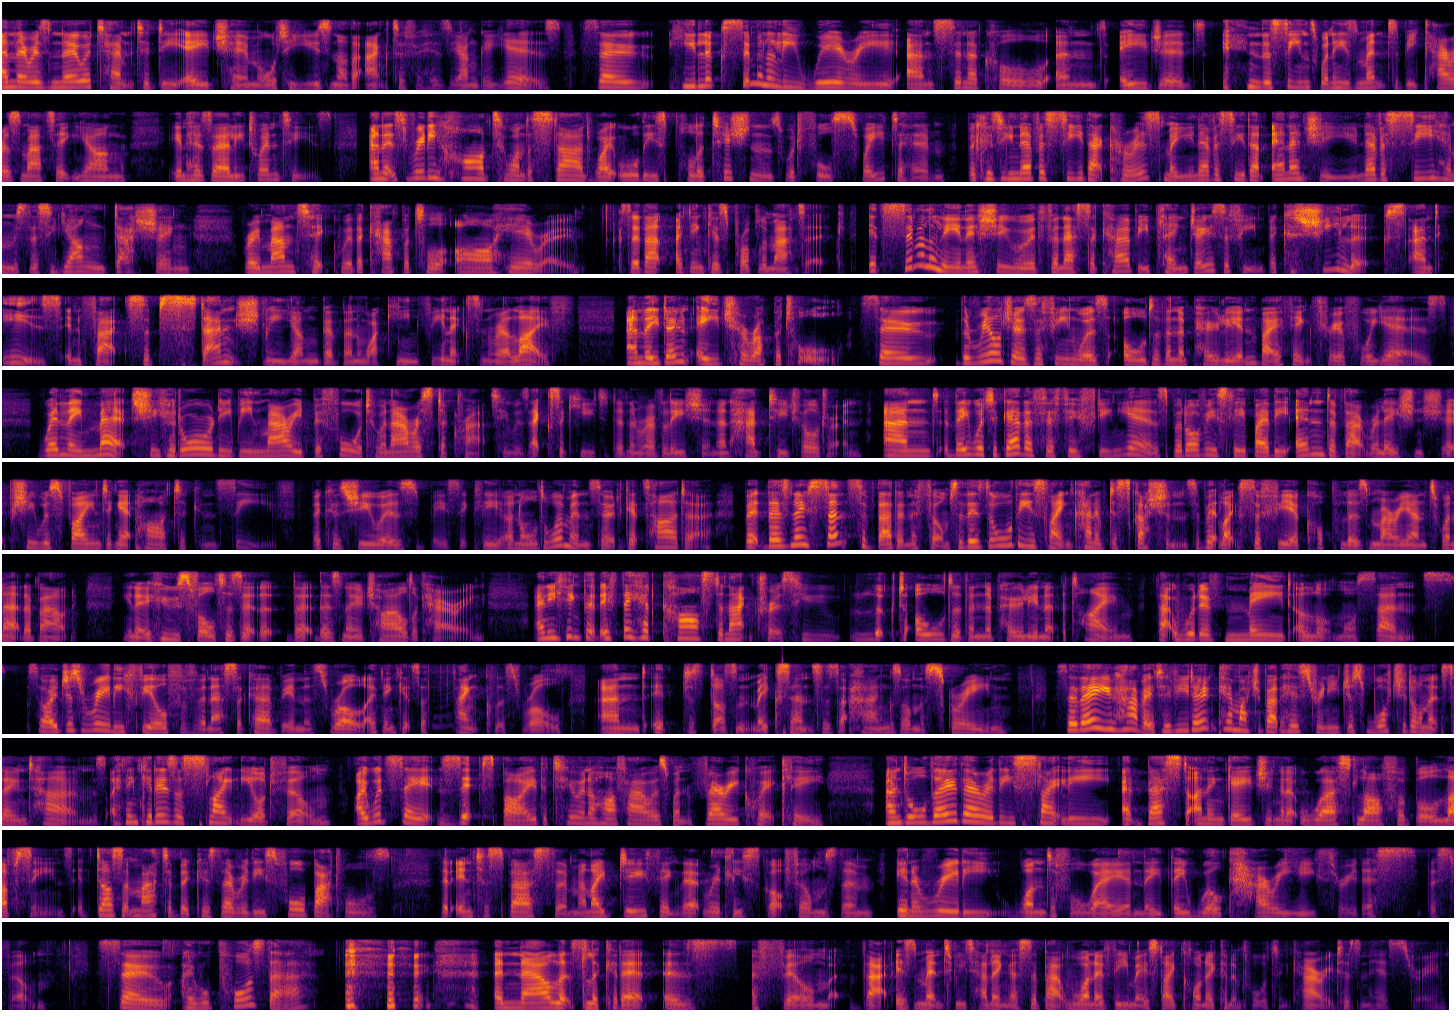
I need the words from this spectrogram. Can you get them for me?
and there is no attempt to de-age him or to use another actor for his younger years. So he looks similarly weary and cynical and aged in the scenes when he's meant to be charismatic young in his early 20s. And it's really hard to understand why all these politicians would fall sway to him because you never see that charisma, you never see that energy, you never see him as this young, dashing, romantic with a capital R hero. So that I think is problematic. It's similarly an issue with Vanessa Kirby playing Josephine because she looks and is, in fact, substantially younger than Joaquin Phoenix in real life. And they don't age her up at all. So the real Josephine was older than Napoleon by, I think, three or four years. When they met, she had already been married before to an aristocrat who was executed in the revolution and had two children. And they were together for 15 years, but obviously by the end of that relationship, she was finding it hard to conceive because she was basically an older woman, so it gets harder. But there's no sense of that in the film. So there's all these like kind of discussions, a bit like Sofia Coppola's Marie Antoinette about, you know, whose fault is it that, that there's no child occurring. And you think that if they had cast an actress who looked older than Napoleon at the time, that would have made a lot more sense. So I just really feel for Vanessa Kirby in this role. I think it's a thankless role and it just doesn't make sense as it hangs on the screen. So there you have it. If you don't care much about history and you just watch it on its own terms, I think it is a slightly odd film. I would say it zips by. The two and a half hours went very quickly. And although there are these slightly, at best, unengaging and at worst, laughable love scenes, it doesn't matter because there are these four battles that intersperse them. And I do think that Ridley Scott films them in a really wonderful way and they, they will carry you through this, this film. So I will pause there. and now let's look at it as a film that is meant to be telling us about one of the most iconic and important characters in history.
